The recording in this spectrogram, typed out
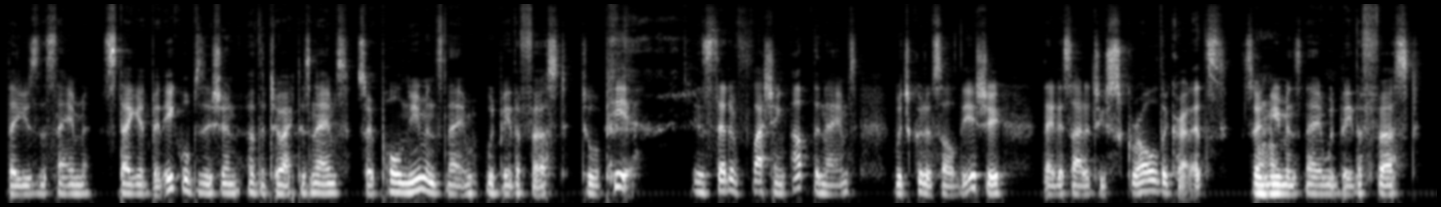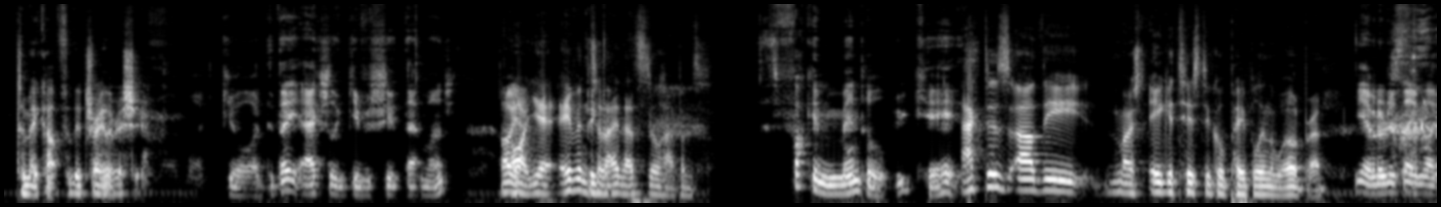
they used the same staggered but equal position of the two actors' names, so Paul Newman's name would be the first to appear. Instead of flashing up the names, which could have solved the issue, they decided to scroll the credits, so uh-huh. Newman's name would be the first to make up for the trailer issue. Oh my god, did they actually give a shit that much? Oh, oh yeah, even Big today time. that still happens. That's fucking mental. Who cares? Actors are the most egotistical people in the world, bro. yeah, but I'm just saying, like,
